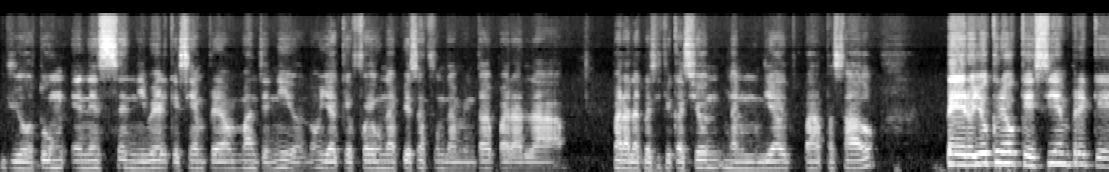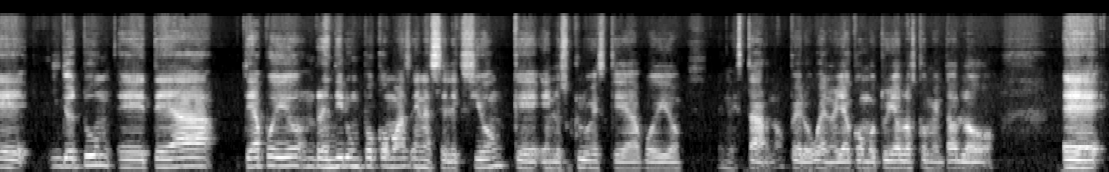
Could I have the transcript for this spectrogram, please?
Yotun en ese nivel que siempre ha mantenido, ¿no? Ya que fue una pieza fundamental para la, para la clasificación al mundial pasado. Pero yo creo que siempre que Yotun eh, te, ha, te ha podido rendir un poco más en la selección que en los clubes que ha podido estar, ¿no? Pero bueno, ya como tú ya lo has comentado, eh,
